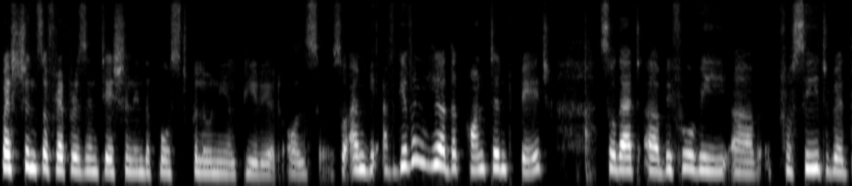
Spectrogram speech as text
questions of representation in the post-colonial period also. So I'm, I've given here the content page so that uh, before we uh, proceed with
